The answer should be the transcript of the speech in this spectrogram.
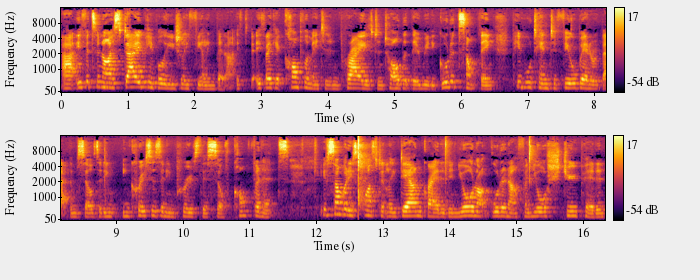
Uh, if it's a nice day, people are usually feeling better. If, if they get complimented and praised and told that they're really good at something, people tend to feel better about themselves. It in, increases and improves their self confidence. If somebody's constantly downgraded and you're not good enough and you're stupid and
